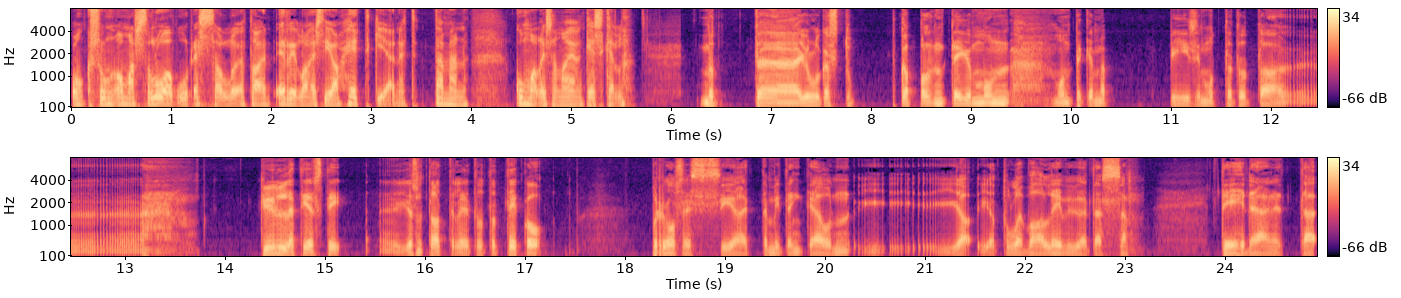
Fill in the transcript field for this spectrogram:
Onko sun omassa luovuudessa ollut jotain erilaisia hetkiä nyt tämän kummallisen ajan keskellä? No tämä julkaistu kappale nyt ei ole mun, mun tekemä biisi, mutta tota, äh, kyllä tietysti, jos nyt ajattelee tuota tekoprosessia, että mitenkä on ja, ja tulevaa levyä tässä tehdään, että,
